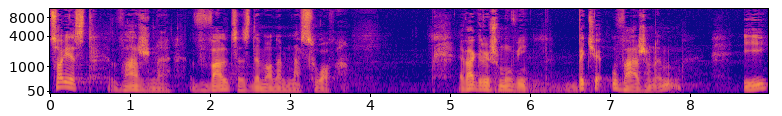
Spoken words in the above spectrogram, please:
Co jest ważne w walce z demonem na słowa? Ewagriusz mówi: bycie uważnym i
